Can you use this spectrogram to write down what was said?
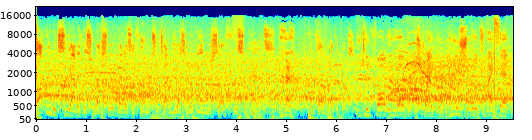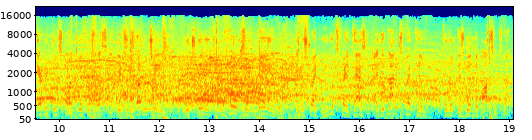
thought we would see out of this wrestler, but as a former two-time U.S. Olympian yourself with some hands, you can fall in love with. He can fall in love with the striking, but he is showing tonight that everything starts with his wrestling. He gives it a level change, which then in turn helps him land in the striking. He looks fantastic. I did not expect him to look this good in the boxing tonight.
